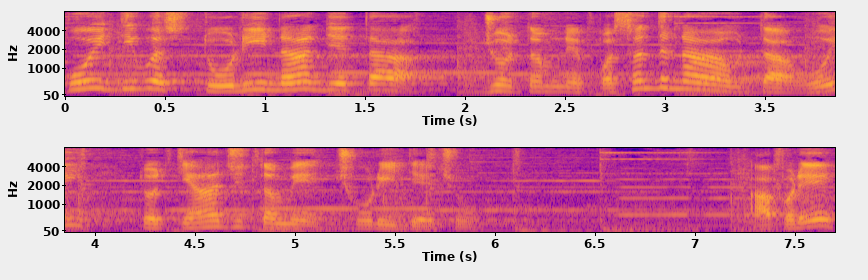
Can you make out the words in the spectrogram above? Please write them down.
કોઈ દિવસ તોડી ના દેતા જો તમને પસંદ ના આવતા હોય, તો ત્યાં જ તમે છોડી દેજો. આપણે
